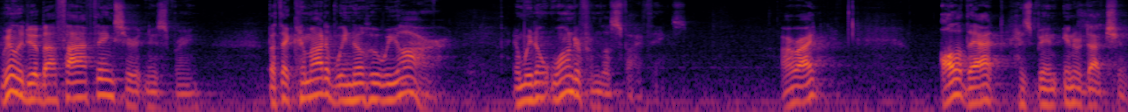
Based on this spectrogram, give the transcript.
We only do about five things here at New Spring, but they come out of we know who we are, and we don't wander from those five things. All right? All of that has been introduction.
